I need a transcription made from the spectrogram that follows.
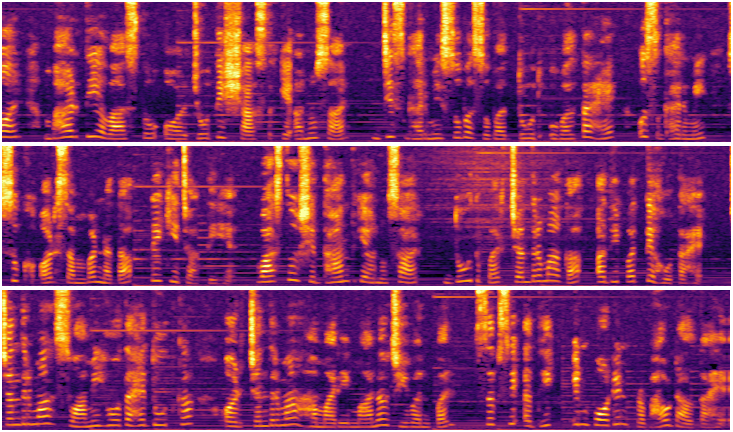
और भारतीय वास्तु और ज्योतिष शास्त्र के अनुसार जिस घर में सुबह सुबह दूध उबलता है, उस घर में सुख और संपन्नता देखी जाती है। वास्तु सिद्धांत के अनुसार दूध पर चंद्रमा का अधिपत्य होता है। चंद्रमा स्वामी होता है दूध का और चंद्रमा हमारे मानव जीवन पर सबसे अधिक इम्पोर्टेंट प्रभाव डालता है।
